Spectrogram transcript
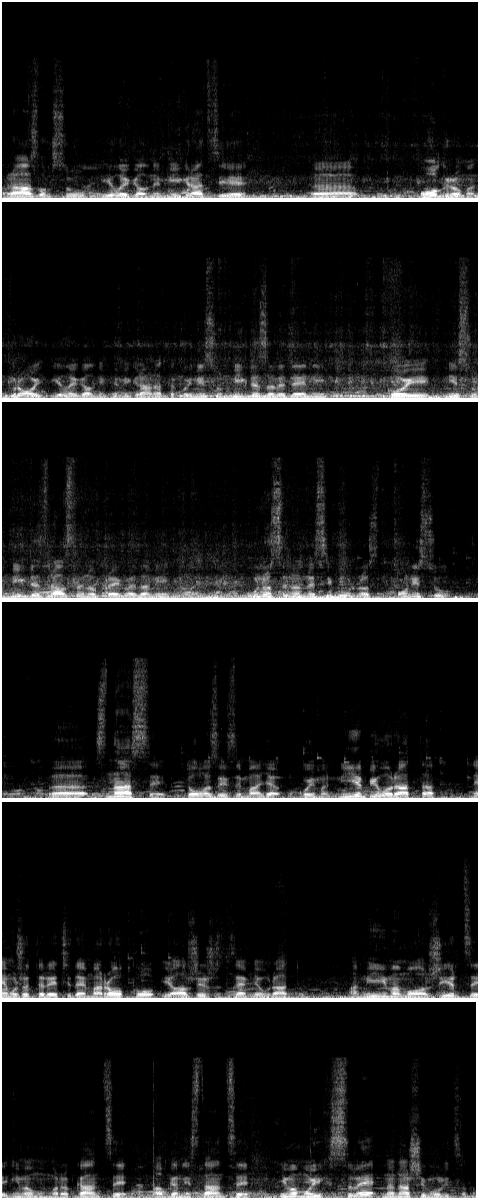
Razlog su ilegalne migracije, e, ogroman broj ilegalnih emigranata koji nisu nigde zavedeni, koji nisu nigde zdravstveno pregledani, unose nam nesigurnost, oni su, e, zna se, dolaze iz zemalja u kojima nije bilo rata, ne možete reći da je Maroko i Alžir zemlja u ratu a mi imamo Alžirce, imamo Marokance, Afganistance, imamo ih sve na našim ulicama.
